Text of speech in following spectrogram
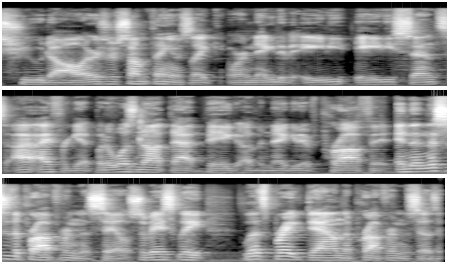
two dollars or something. It was like or negative 80, 80 cents. I, I, forget, but it was not that big of a negative profit. And then this is the profit from the sales. So basically, let's break down the profit from the sales.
